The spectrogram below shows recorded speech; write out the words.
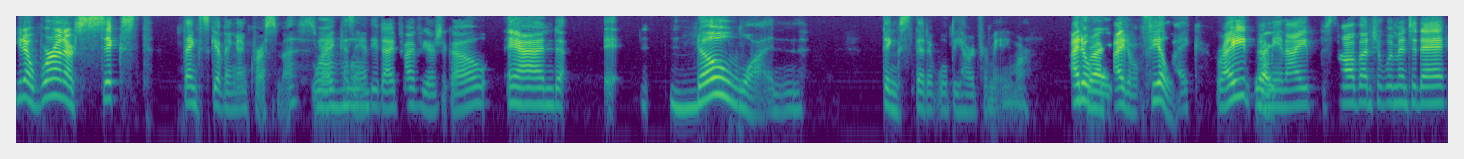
you know, we're on our sixth Thanksgiving and Christmas, right? Because Mhm. Andy died five years ago, and it, no one thinks that it will be hard for me anymore. I don't. Right. I don't feel like right? I mean, I saw a bunch of women today.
